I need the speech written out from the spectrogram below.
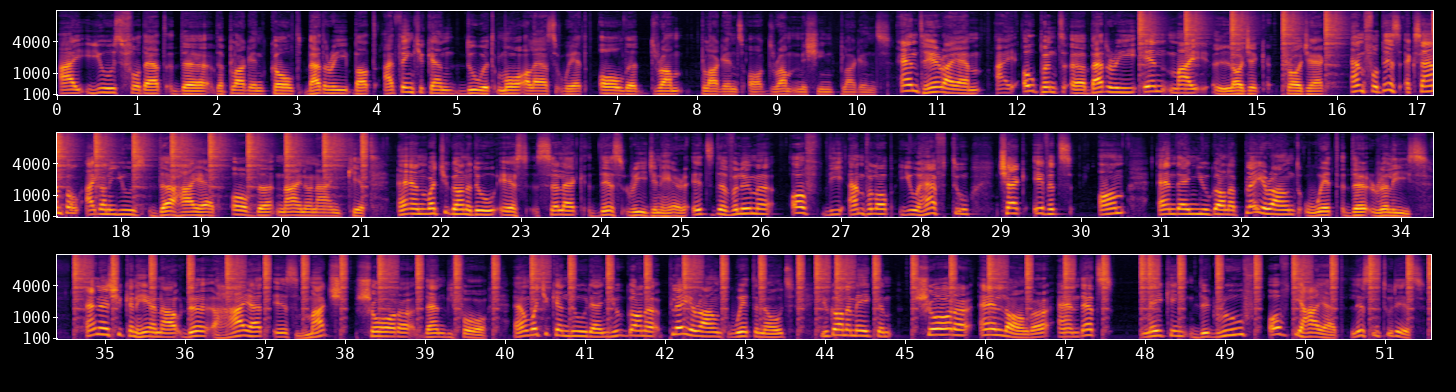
I use for that the, the plugin called Battery, but I think you can do it more or less with all the drum plugins or drum machine plugins. And here I am. I opened a battery in my Logic project. And for this example, I'm gonna use the hi-hat of the 909 kit. And what you're gonna do is select this region here. It's the volume of the envelope. You have to check if it's on and then you're gonna play around with the release. And as you can hear now, the hi-hat is much shorter than before. And what you can do then, you're gonna play around with the notes. You're gonna make them shorter and longer and that's making the groove of the hi-hat. Listen to this.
